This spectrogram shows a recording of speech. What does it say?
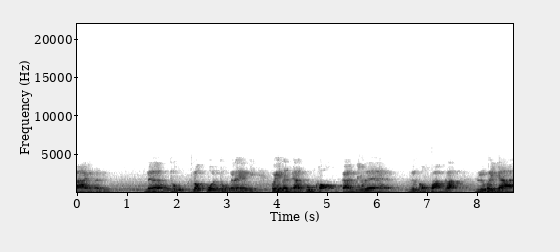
ตายเหมือนกันนะถูกรบกวนถูกอะไรอย่างนี้ เพราะฉะนั้นการคุ้มครองการดูแลเรื่องของความลับหรือพยาน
